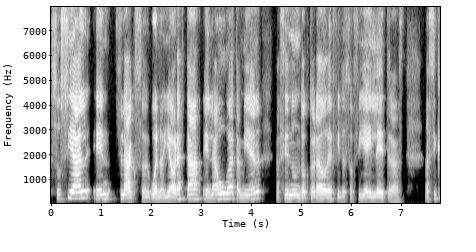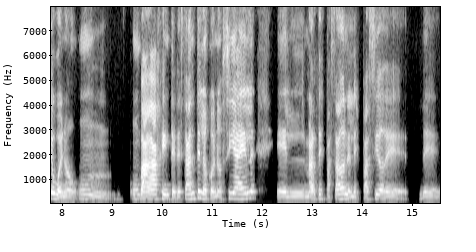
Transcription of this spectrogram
social en Flaxo. Bueno, y ahora está en la UBA también haciendo un doctorado de filosofía y letras. Así que bueno, un, un bagaje interesante. Lo conocí a él el martes pasado en el espacio de, de,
